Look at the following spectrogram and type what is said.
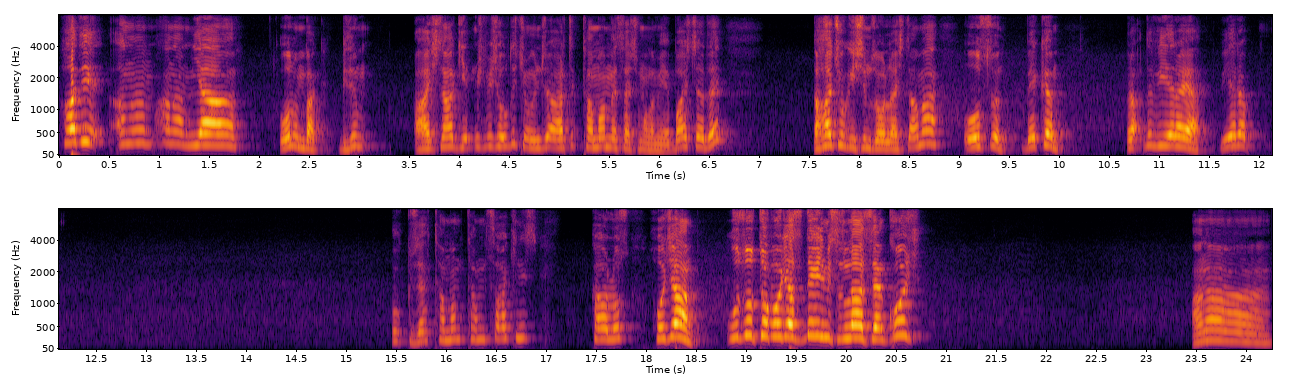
hadi anam anam ya. Oğlum bak bizim aşinalık 75 olduğu için oyuncu artık tamamen saçmalamaya başladı. Daha çok işim zorlaştı ama olsun. Beckham bıraktı Vieira'ya. Vieira Çok güzel. Tamam tamam sakiniz. Carlos. Hocam. Uzun top hocası değil misin lan sen? Koş. Ana.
